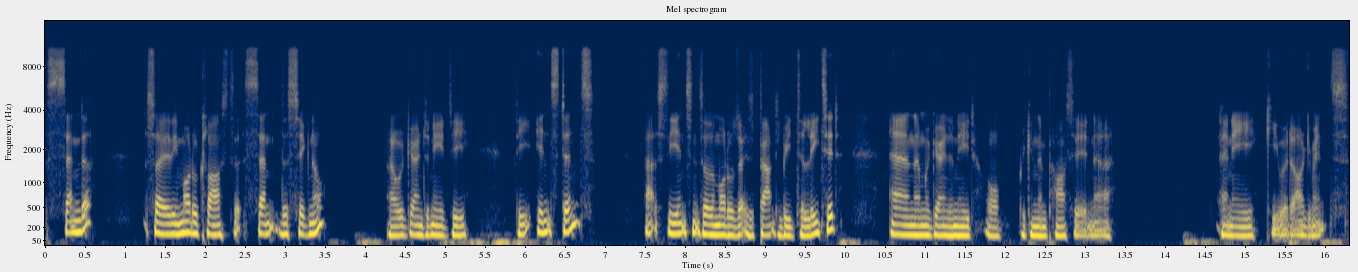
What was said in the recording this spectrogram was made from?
sender. So the model class that sent the signal, uh, we're going to need the, the instance. That's the instance of the model that is about to be deleted. And then we're going to need, or we can then pass in uh, any keyword arguments.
